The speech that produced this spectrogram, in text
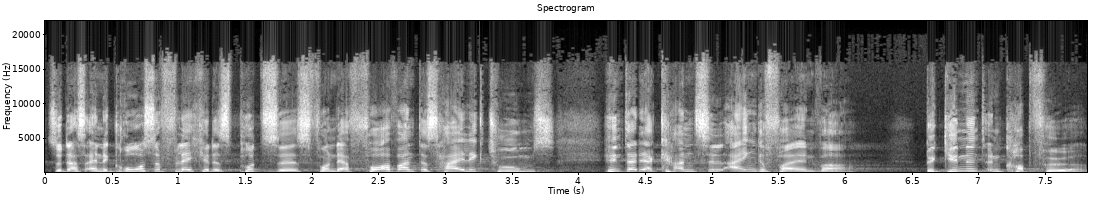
so dass eine große Fläche des Putzes von der Vorwand des Heiligtums hinter der Kanzel eingefallen war. beginnend in Kopfhöhe.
